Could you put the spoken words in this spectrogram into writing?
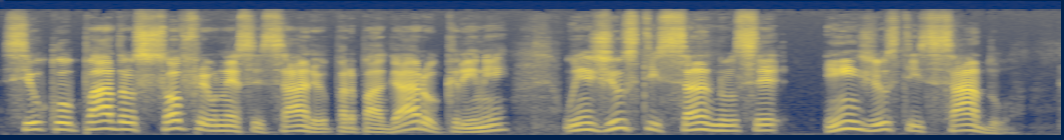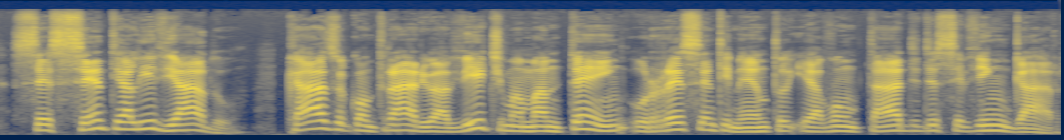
Se o culpado sofre o necessário para pagar o crime, o injustiçado se, injustiçado se sente aliviado. Caso contrário, a vítima mantém o ressentimento e a vontade de se vingar.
